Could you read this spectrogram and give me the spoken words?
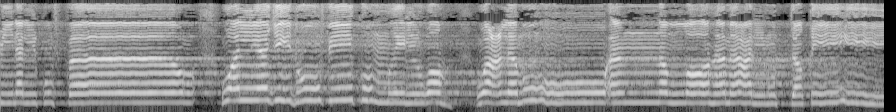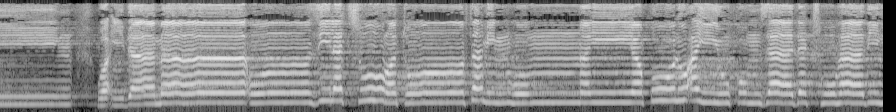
من الكفار وليجدوا فيكم غلظة واعلموا أن الله مع المتقين وإذا ما أنزلت سورة فمنهم من يقول أيكم زادته هذه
